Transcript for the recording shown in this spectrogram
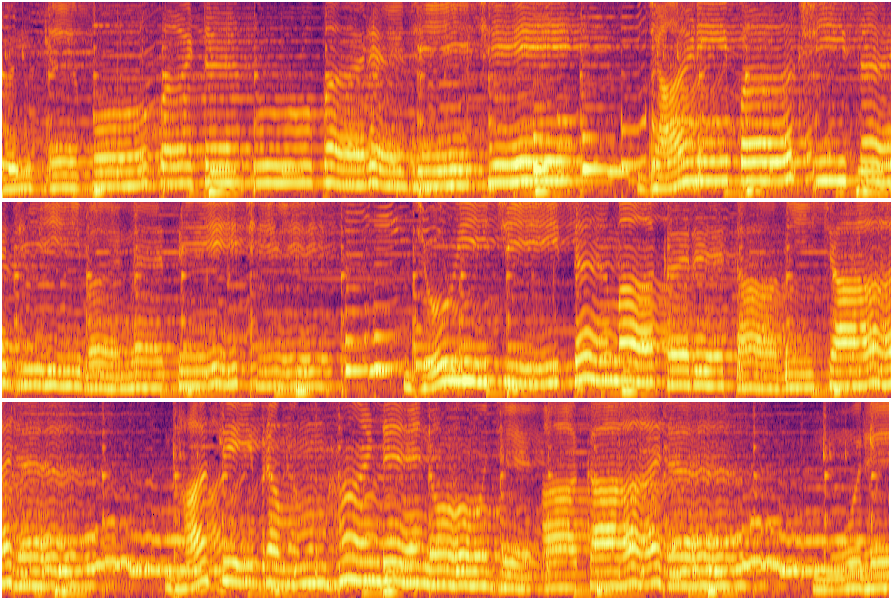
हंस पोपट पो जे जीवनते विचार। भासे ब्रह्माण्ड नो ज आकार मोरवायादिवा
